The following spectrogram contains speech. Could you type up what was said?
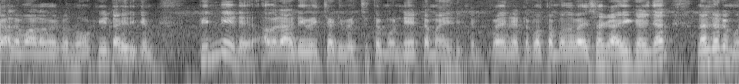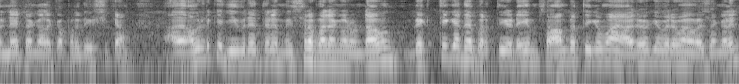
കാലമാണെന്നൊക്കെ നോക്കിയിട്ടായിരിക്കും പിന്നീട് അവർ അടിവെച്ച് അടിവെച്ചിട്ട് മുന്നേറ്റമായിരിക്കും. പതിനെട്ട് പത്തൊമ്പത് വയസ്സൊക്കെ ആയിക്കഴിഞ്ഞാൽ നല്ലൊരു മുന്നേറ്റങ്ങളൊക്കെ പ്രതീക്ഷിക്കാം. അവർക്ക് ജീവിതത്തിൽ മിശ്രഫലങ്ങൾ ഉണ്ടാവും വ്യക്തിഗത വൃത്തിയുടെയും സാമ്പത്തികമായ ആരോഗ്യപരമായ വശങ്ങളിൽ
